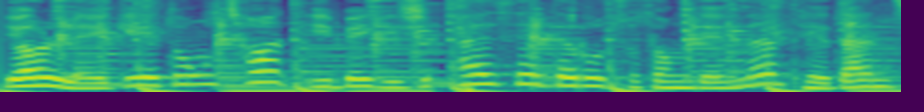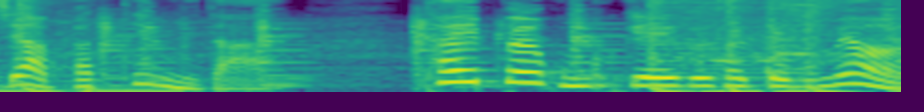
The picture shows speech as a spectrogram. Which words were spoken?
14개 동 1228세대로 조성되는 대단지 아파트입니다. 타입별 공급 계획을 살펴보면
